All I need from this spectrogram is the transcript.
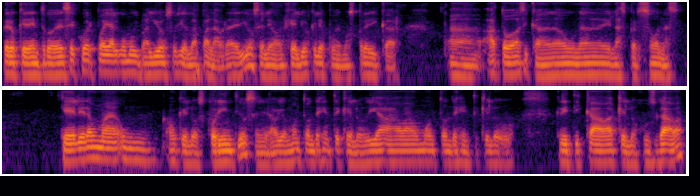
pero que dentro de ese cuerpo hay algo muy valioso y es la palabra de Dios, el Evangelio que le podemos predicar a, todas y cada una de las personas. Que él era un, aunque los corintios, eh, había un montón de gente que lo odiaba, un montón de gente que lo criticaba, que lo juzgaba.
